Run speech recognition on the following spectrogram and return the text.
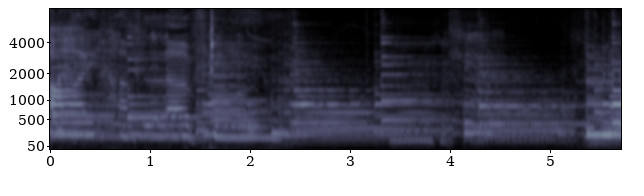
I have loved you. Thank you.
